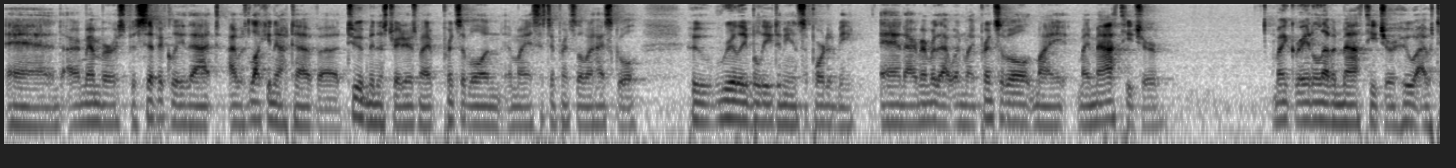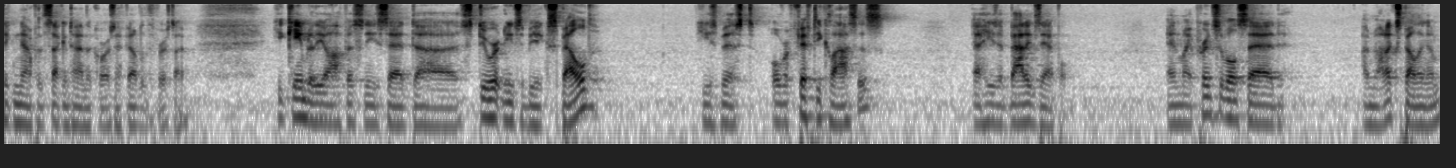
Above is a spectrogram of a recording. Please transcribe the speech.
And I remember specifically that I was lucky enough to have uh, two administrators, my principal and, and my assistant principal in my high school, who really believed in me and supported me. And I remember that when my principal, my, my math teacher, my grade 11 math teacher, who I was taking now for the second time the course, I failed it the first time, he came to the office and he said, uh, Stuart needs to be expelled. He's missed over 50 classes. Uh, he's a bad example. And my principal said, I'm not expelling him.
